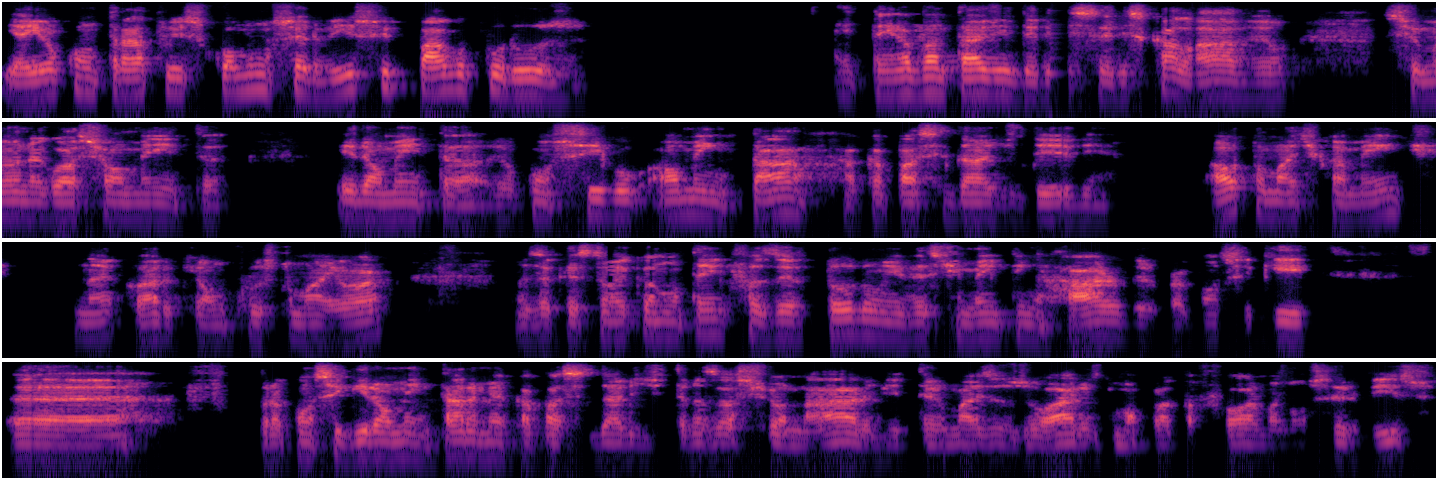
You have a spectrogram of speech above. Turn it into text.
E aí eu contrato isso como um serviço e pago por uso. E tem a vantagem dele ser escalável. Se o meu negócio aumenta, ele aumenta, eu consigo aumentar a capacidade dele automaticamente, né? Claro que é um custo maior, mas a questão é que eu não tenho que fazer todo um investimento em hardware para conseguir é, para conseguir aumentar a minha capacidade de transacionar, de ter mais usuários numa plataforma, num serviço.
